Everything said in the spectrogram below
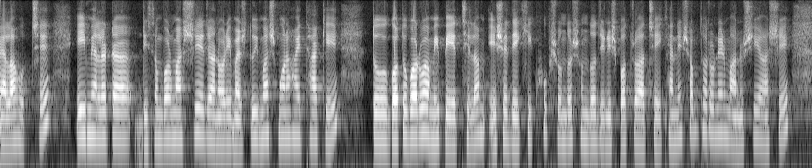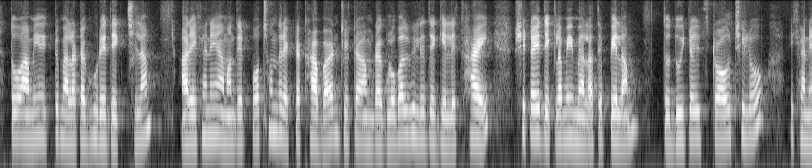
মেলা হচ্ছে। এই মেলাটা ডিসেম্বর মাসে, জানুয়ারি মাস, দুই মাস মনে হয় থাকে। তো গতবারও আমি পেয়েছিলাম। এসে দেখি খুব সুন্দর সুন্দর জিনিসপত্র আছে এখানে। সব ধরনের মানুষই আসে। তো আমিও একটু মেলাটা ঘুরে দেখছিলাম। আর এখানে আমাদের পছন্দের একটা খাবার যেটা আমরা গ্লোবাল ভিলেজে গেলে খাই, সেটাই দেখলাম এই মেলাতে পেলাম। তো দুইটা স্টল ছিল। এখানে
